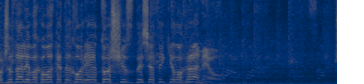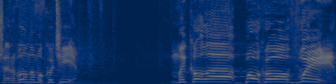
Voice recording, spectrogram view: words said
Отже, далі вагова категорія до 60 кілограмів. В червоному куті Микола Боговит.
